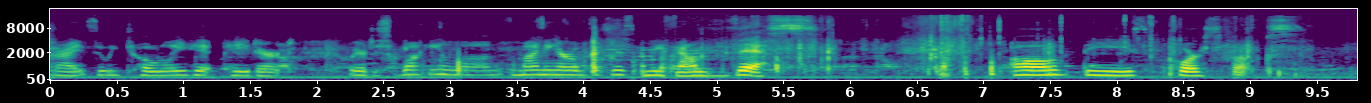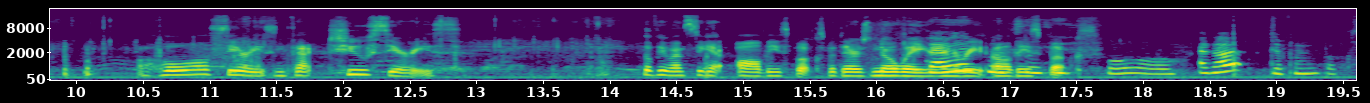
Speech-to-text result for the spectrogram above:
All right, so we totally hit pay dirt. We were just walking along, minding our own business, and we found this. All these horse books. A whole series, in fact, two series. Sophie wants to get all these books, but there's no way you're going to read all these books. Full. I got different books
